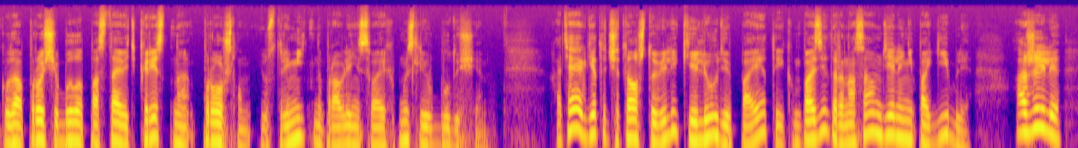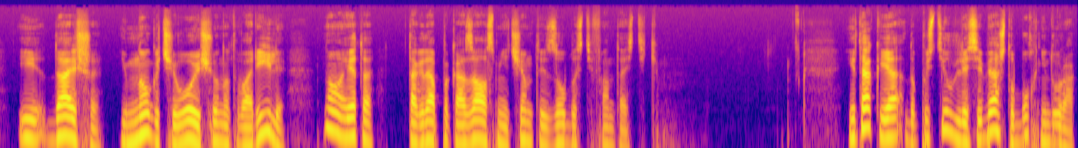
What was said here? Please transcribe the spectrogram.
куда проще было поставить крест на прошлом и устремить направление своих мыслей в будущее. Хотя я где-то читал, что великие люди, поэты и композиторы на самом деле не погибли, а жили и дальше, и много чего еще натворили, но это тогда показалось мне чем-то из области фантастики. Итак, я допустил для себя, что Бог не дурак.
